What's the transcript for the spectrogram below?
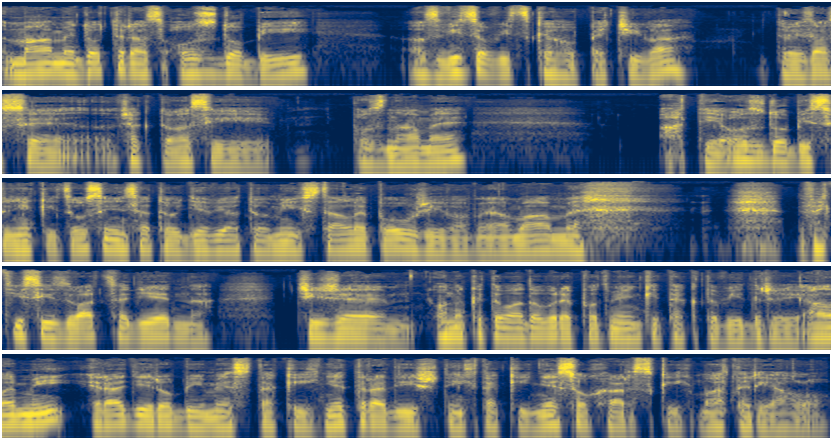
máme doteraz ozdoby z vizovického pečiva, to je zase, však to asi poznáme, a tie ozdoby sú niekedy z 89. my ich stále používame a máme 2021. Čiže ono, keď to má dobré podmienky, tak to vydrží. Ale my radi robíme z takých netradičných, takých nesochárských materiálov.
